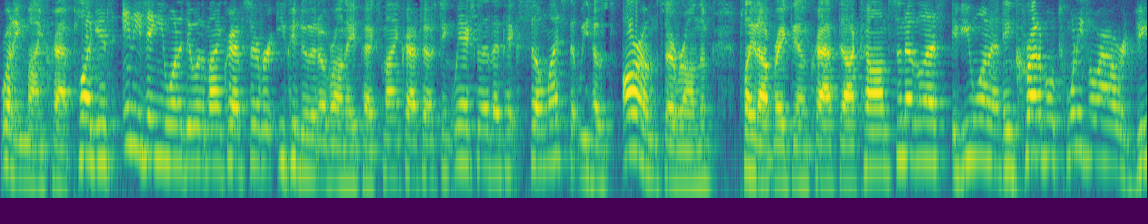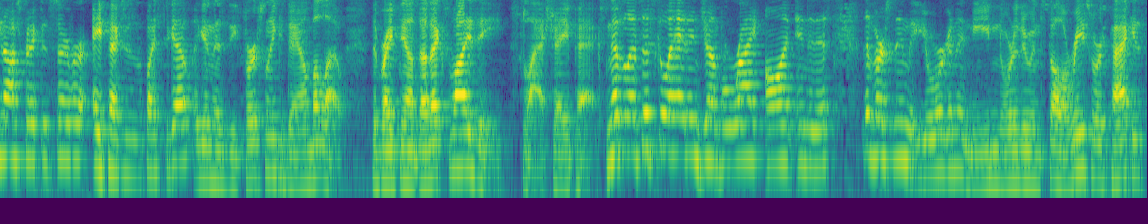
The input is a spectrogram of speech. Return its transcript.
running Minecraft plugins, anything you want to do with a Minecraft server, you can do it over on Apex Minecraft Hosting. We actually love Apex so much that we host our own server on them, play.breakdowncraft.com. So nevertheless, if you want an incredible 24-hour DDoS protected server, Apex is the place to go. Again, there's the first link down below, the breakdown.xyz slash Apex. Nevertheless, let's go ahead and jump right on into this. The first thing that you're going to need in order to install a resource pack is,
